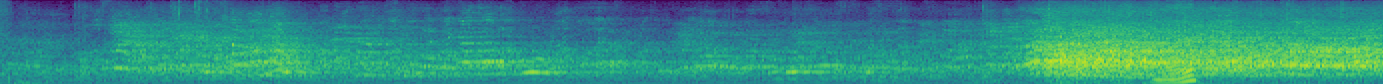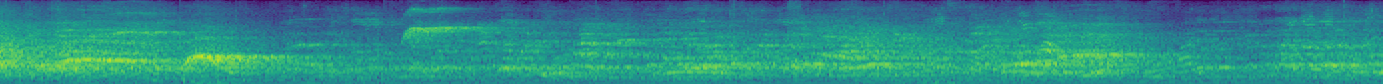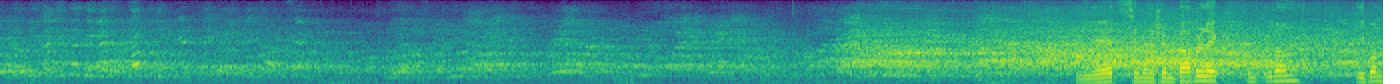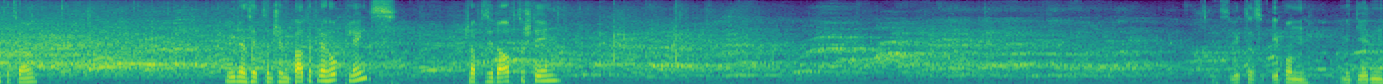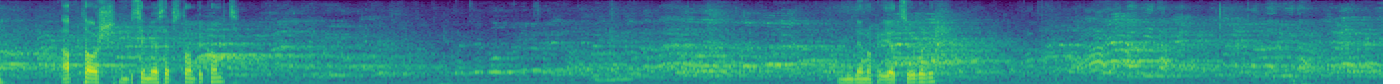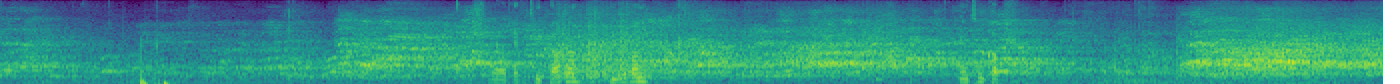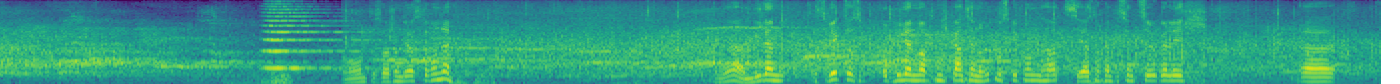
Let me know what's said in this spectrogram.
Jetzt sehen wir einen schönen Double Leg von Elon. Ebon, Verzeihung. Milan setzt einen schönen Butterfly Hook links. Schafft es wieder aufzustehen. Es wirkt, als Ebon mit jedem Abtausch ein bisschen mehr Selbstvertrauen bekommt. Milan noch eher zögerlich. Schwerer Treffer zum Körper von Ebon. Und zum Kopf. Und das war schon die erste Runde. Ja, Milan, es wirkt, als ob Milan noch nicht ganz einen Rhythmus gefunden hat. Er ist noch ein bisschen zögerlich. Äh,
